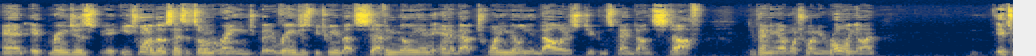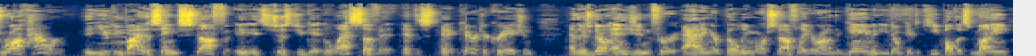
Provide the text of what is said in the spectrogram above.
And it ranges, each one of those has its own range, but it ranges between about 7 million and about 20 million dollars you can spend on stuff, depending on which one you're rolling on. It's raw power. That You can buy the same stuff, it's just you get less of it at, the, at character creation. And there's no engine for adding or building more stuff later on in the game, and you don't get to keep all this money,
